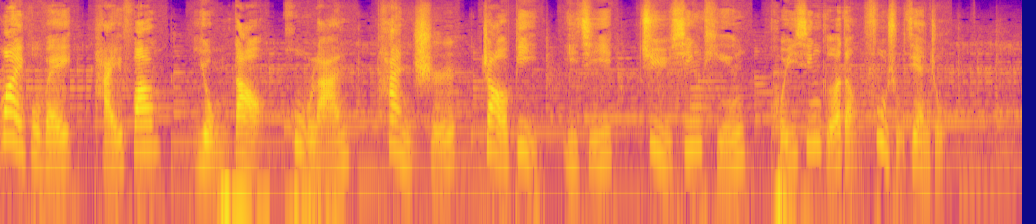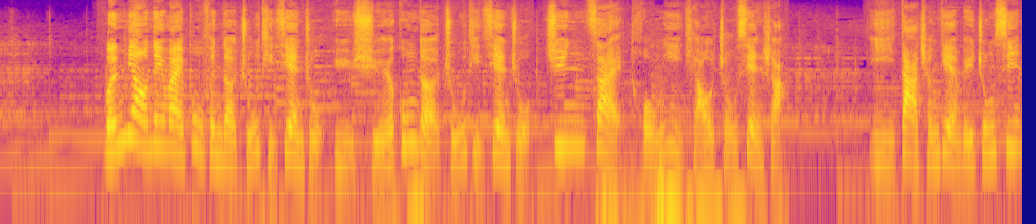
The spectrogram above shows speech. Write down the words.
外部为牌坊、甬道、护栏、泮池、照壁以及聚星亭。魁星阁等附属建筑，文庙内外部分的主体建筑与学宫的主体建筑均在同一条轴线上，以大成殿为中心，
